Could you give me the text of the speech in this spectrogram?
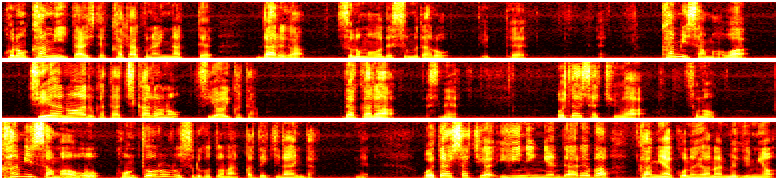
この神に対してかたくなになって誰がそのままで済むだろう？って言って神様は知恵のある方力の強い方。だからですね私たちはその神様をコントロールすることなんかできないんだ、ね、私たちがいい人間であれば神はこのような恵みを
